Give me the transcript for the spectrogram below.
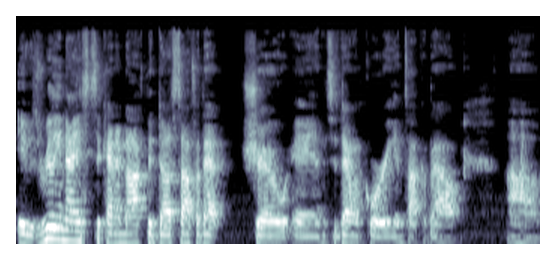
it was really nice to kind of knock the dust off of that show and sit down with Corey and talk about, um,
